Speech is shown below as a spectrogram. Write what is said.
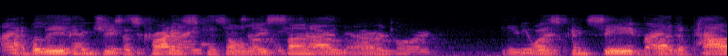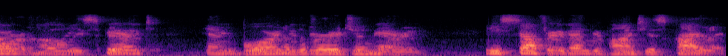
I believe in Jesus Christ, his only Son, our Lord. He was conceived by the power of the Holy Spirit and born of the Virgin Mary. He suffered under Pontius Pilate,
